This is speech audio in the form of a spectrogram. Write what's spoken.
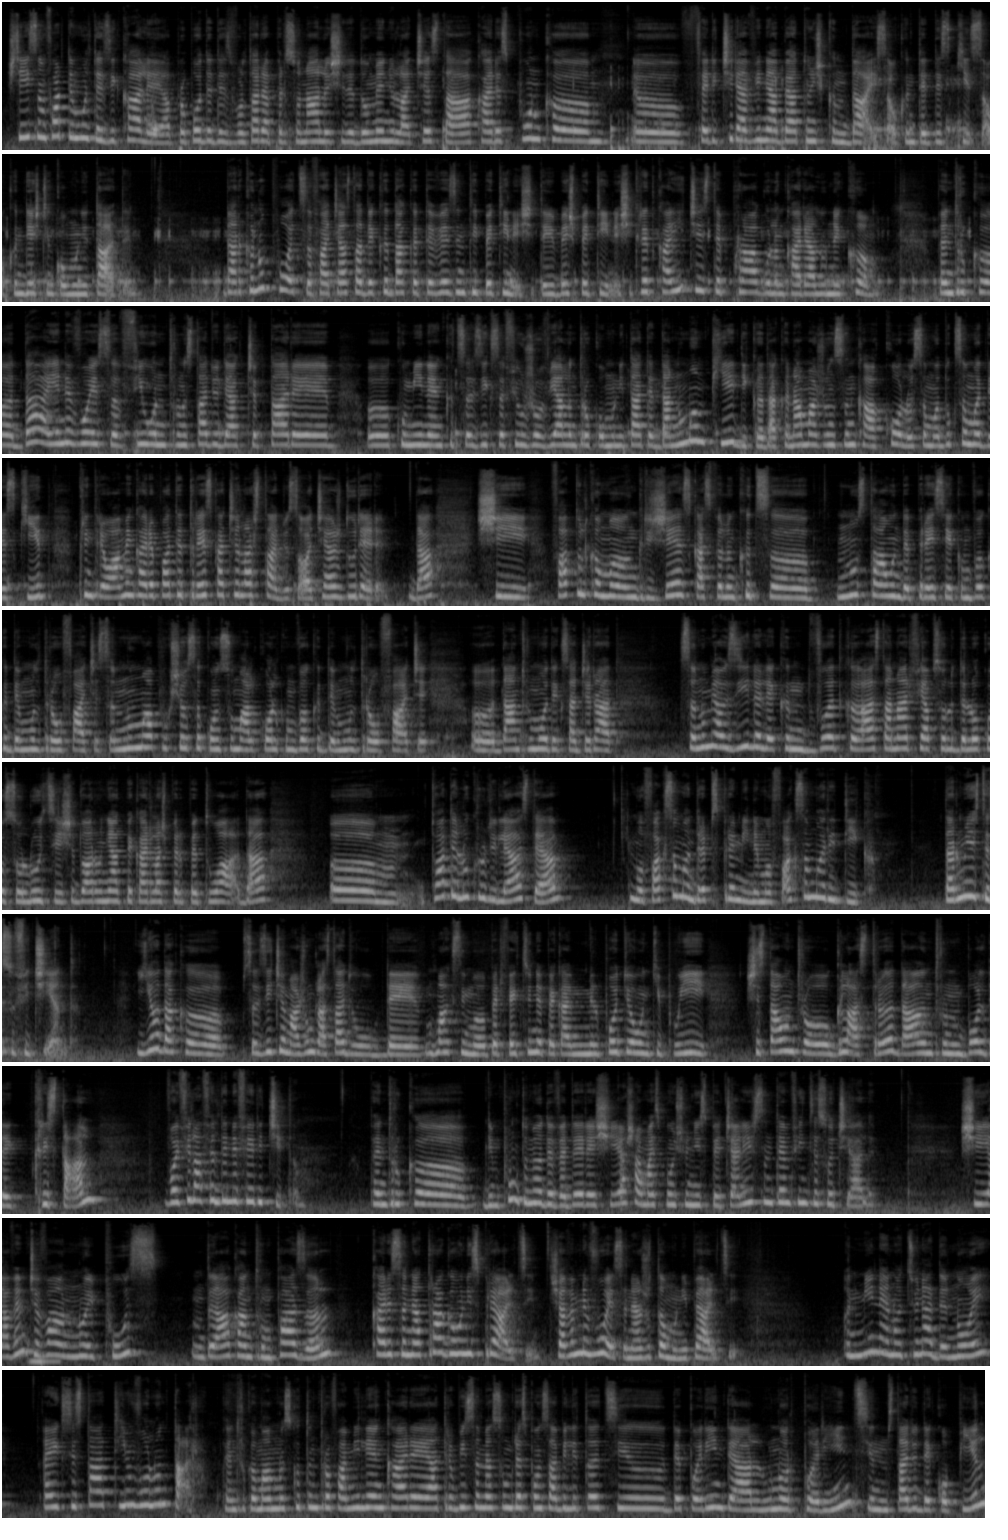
Știi, sunt foarte multe zicale apropo de dezvoltarea personală și de domeniul acesta care spun că uh, fericirea vine abia atunci când dai sau când te deschizi sau când ești în comunitate. Dar că nu poți să faci asta decât dacă te vezi întâi pe tine și te iubești pe tine. Și cred că aici este pragul în care alunecăm. Pentru că, da, e nevoie să fiu într-un stadiu de acceptare uh, cu mine încât să zic să fiu jovial într-o comunitate, dar nu mă împiedică dacă n-am ajuns încă acolo să mă duc să mă deschid printre oameni care poate trăiesc același stadiu sau aceeași durere, da? Și faptul că mă îngrijesc astfel încât să nu stau în depresie când văd cât de mult rău face, să nu mă apuc și eu să consum alcool când văd cât de mult rău face, uh, dar într-un mod exagerat, să nu-mi iau zilele când văd că asta n-ar fi absolut deloc o soluție și doar un iad pe care l-aș perpetua, da? Um, toate lucrurile astea mă fac să mă îndrept spre mine, mă fac să mă ridic, dar nu este suficient. Eu dacă, să zicem, ajung la stadiul de maximă perfecțiune pe care mi-l pot eu închipui și stau într-o glastră, da, într-un bol de cristal, voi fi la fel de nefericită. Pentru că, din punctul meu de vedere, și așa mai spun și unii specialiști, suntem ființe sociale. Și avem ceva în noi pus, da, ca într-un puzzle, care să ne atragă unii spre alții. Și avem nevoie să ne ajutăm unii pe alții. În mine, noțiunea de noi a existat involuntar, pentru că m-am născut într-o familie în care a trebuit să-mi asum responsabilități uh, de părinte al unor părinți în stadiu de copil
